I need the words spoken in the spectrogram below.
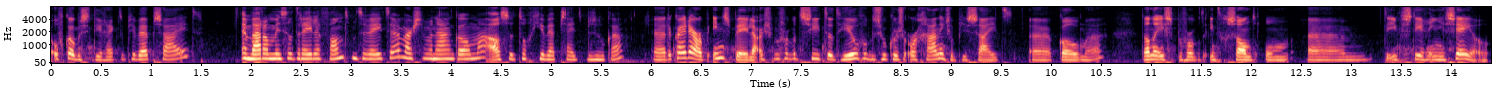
Of komen ze direct op je website? En waarom is dat relevant om te weten waar ze vandaan komen als ze toch je website bezoeken? Uh, dan kan je daarop inspelen. Als je bijvoorbeeld ziet dat heel veel bezoekers organisch op je site uh, komen, dan is het bijvoorbeeld interessant om um, te investeren in je SEO.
